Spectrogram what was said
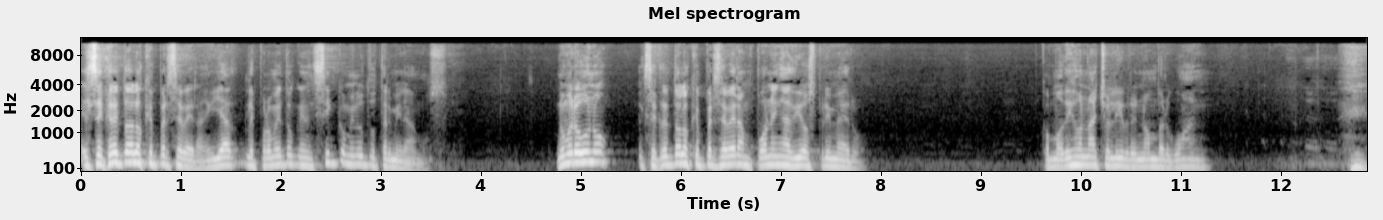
El secreto de los que perseveran. Y ya les prometo que en cinco minutos terminamos. Número uno, el secreto de los que perseveran ponen a Dios primero. Como dijo Nacho Libre, number one.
